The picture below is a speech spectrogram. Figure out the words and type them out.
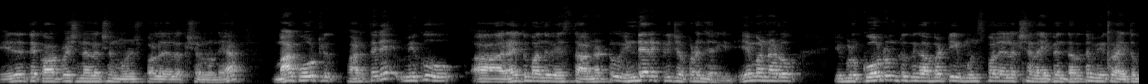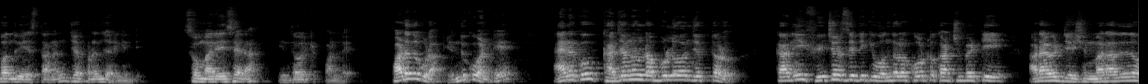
ఏదైతే కార్పొరేషన్ ఎలక్షన్ మున్సిపల్ ఎలక్షన్లు ఉన్నాయో మాకు ఓట్లు పడితేనే మీకు రైతు బంధు వేస్తా అన్నట్టు ఇండైరెక్ట్గా చెప్పడం జరిగింది. ఏమన్నాడు? ఇప్పుడు కోర్టు ఉంటుంది కాబట్టి మున్సిపల్ ఎలక్షన్లు అయిపోయిన తర్వాత మీకు రైతు బంధు వేస్తానని చెప్పడం జరిగింది. సో మరి వేసారా? ఇంతవరకు పనిలే పడదు కూడా. ఎందుకు అంటే ఆయనకు ఖజానాలు డబ్బుల్లో అని చెప్తాడు. కానీ ఫ్యూచర్ సిటీకి వందల కోట్లు ఖర్చు పెట్టి అడావిట్ చేసింది మరి అదేదో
